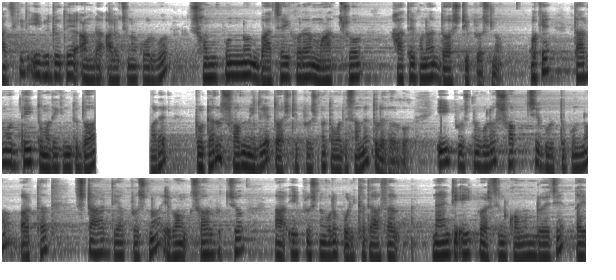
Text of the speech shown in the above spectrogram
আজকের এই ভিডিওতে আমরা আলোচনা করব সম্পূর্ণ বাছাই করা মাত্র হাতে গোনা দশটি প্রশ্ন ওকে তার মধ্যেই তোমাদের কিন্তু দশ, আমাদের টোটাল সব মিলিয়ে দশটি প্রশ্ন তোমাদের সামনে তুলে ধরবো। এই প্রশ্নগুলো সবচেয়ে গুরুত্বপূর্ণ, অর্থাৎ স্টার দেওয়া প্রশ্ন এবং সর্বোচ্চ এই প্রশ্নগুলো পরীক্ষাতে আসার নাইনটি এইট পার্সেন্ট কমন রয়েছে, তাই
